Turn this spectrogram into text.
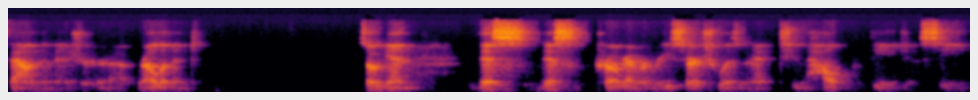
found the measure uh, relevant. So again, this, this program of research was meant to help the agency,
